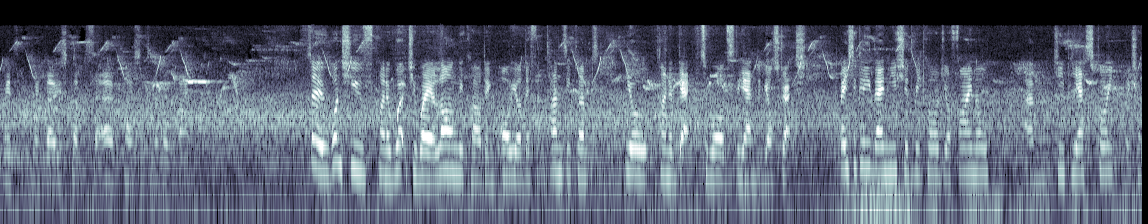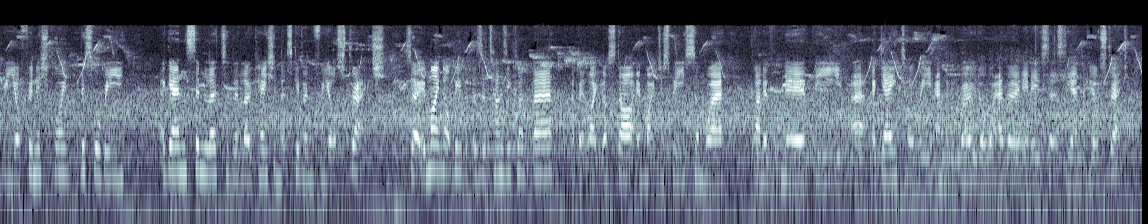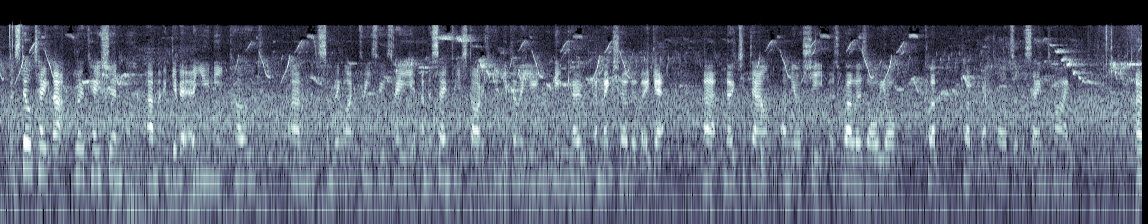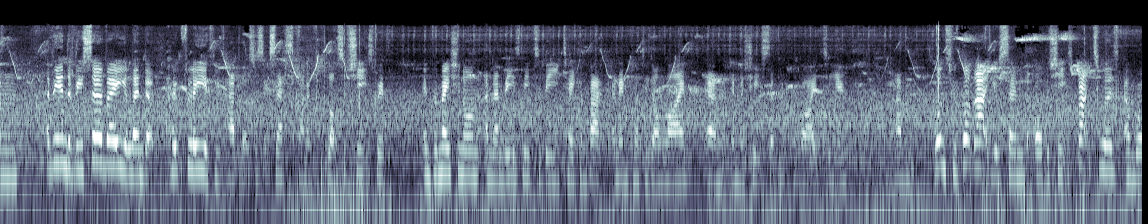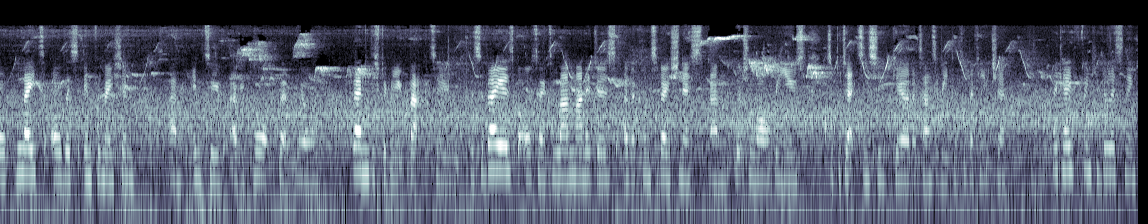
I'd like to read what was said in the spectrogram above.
with, with those clumps that are closer to the riverbank. So once you've kind of worked your way along recording all your different tansy clumps, you'll kind of get towards the end of your stretch. Basically then you should record your final um, GPS point, which will be your finish point. This will be again similar to the location that's given for your stretch. So it might not be that there's a tansy clump there, a bit like your start, it might just be somewhere kind of near the uh, a gate or the end of the road or whatever it is that's the end of your stretch. But still take that location um, and give it a unique code um, something like 333 and the same for your start if you can give them a unique code and make sure that they get uh, noted down on your sheet as well as all your club club records at the same time. Um, At the end of the survey, you'll end up, hopefully, if you've had lots of success, kind of lots of sheets with information on, and then these need to be taken back and inputted online um, in the sheets that we provide to you. Um, once we've got that, you'll send all the sheets back to us, and we'll collate all this information um, into a report that we'll then distribute back to the surveyors but also to land managers, other conservationists um, which will all be used to protect and secure the beetle for the future. Okay, thank you for listening.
